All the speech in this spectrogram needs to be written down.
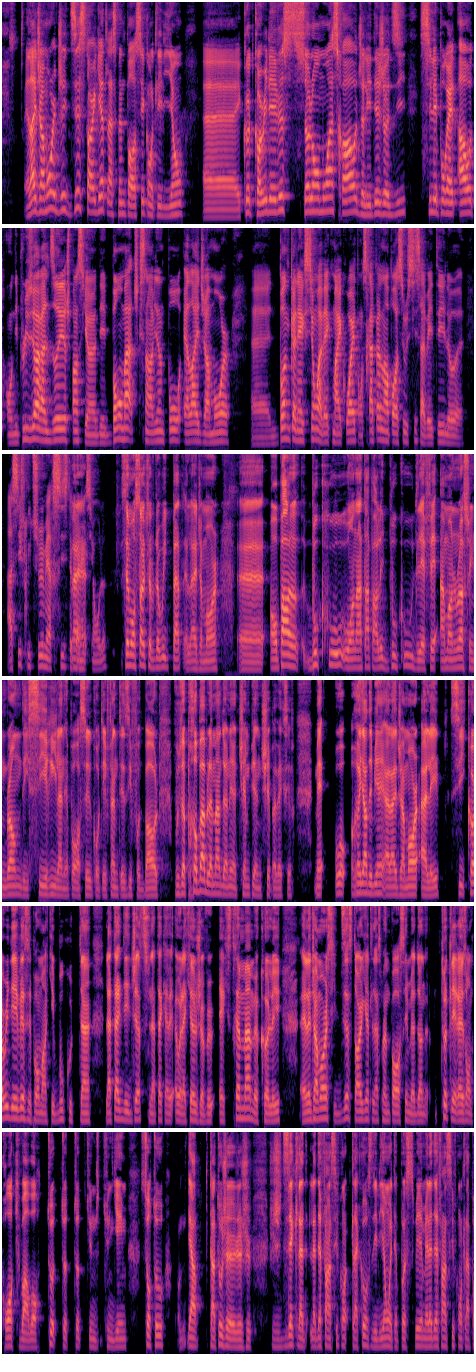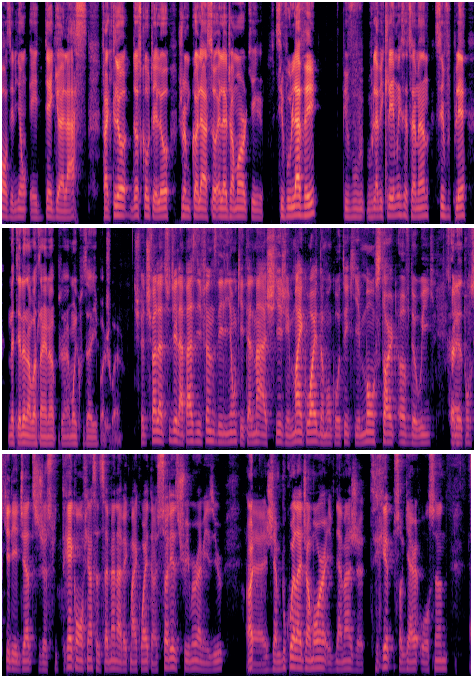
Elijah Moore, j'ai 10 targets la semaine passée contre les Lions. Euh, écoute, Corey Davis, selon moi, sera out. Je l'ai déjà dit. S'il est pour être out, on est plusieurs à le dire. Je pense qu'il y a un des bons matchs qui s'en viennent pour Elijah Moore. Euh, une bonne connexion avec Mike White. On se rappelle l'an passé aussi, ça avait été là, assez fructueux, merci, cette Ouais. connexion-là. C'est mon start of the week, Pat Elijah Moore. Euh, on parle beaucoup, ou on entend parler beaucoup de l'effet Amon Ross Brown des séries l'année passée côté fantasy football. Vous a probablement donné un championship avec ces. Mais oh, regardez bien Elijah Moore aller. Si Corey Davis est pour manquer beaucoup de temps, l'attaque des Jets, c'est une attaque avec- à laquelle je veux extrêmement me coller. Elijah Moore, c'est 10 targets la semaine passée, me donne toutes les raisons de croire qu'il va avoir toute, toute, toute qu'une qu'une game. Surtout, regarde, tantôt, je, je, je disais que la, la défensive contre la course des Lions était pas si pire, mais la défensive contre la passe des Lions est dégueulasse. Fait que là, de ce côté-là, je vais me coller à ça. Elijah Moore, qui si vous l'avez, puis vous, vous l'avez claimé cette semaine, s'il vous plaît, mettez-le dans votre line-up, à moins que vous n'ayez pas le choix. Je fais du cheval là-dessus. J'ai la pass defense des Lions qui est tellement à chier. J'ai Mike White de mon côté qui est mon start of the week. Euh, pour ce qui est des Jets, je suis très confiant cette semaine avec Mike White, un solide streamer à mes yeux. Ouais. Euh, J'aime beaucoup Elijah Moore. Évidemment, je tripe sur Garrett Wilson.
